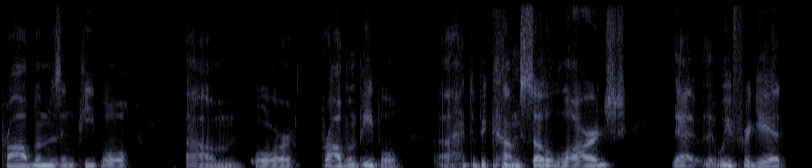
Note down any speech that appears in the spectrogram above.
problems and people um or problem people uh, to become so large that, that we forget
